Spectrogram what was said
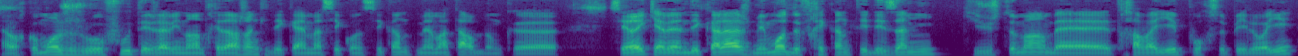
Alors que moi, je jouais au foot et j'avais une rentrée d'argent qui était quand même assez conséquente, même à Tarbes. Donc c'est vrai qu'il y avait un décalage. Mais moi, de fréquenter des amis qui justement ben, travaillaient pour se payer le loyer,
